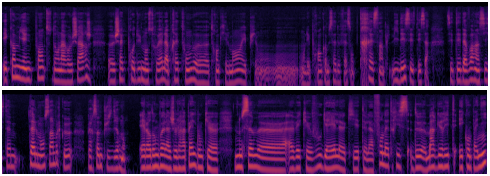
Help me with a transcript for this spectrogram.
Et comme il y a une pente dans la recharge, euh, chaque produit menstruel après tombe euh, tranquillement et puis on, les prend comme ça de façon très simple. L'idée, c'était ça. C'était d'avoir un système tellement simple que personne puisse dire non. Et alors donc voilà, je le rappelle, donc euh, nous sommes euh, avec vous Gaëlle, qui est la fondatrice de Marguerite et compagnie,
